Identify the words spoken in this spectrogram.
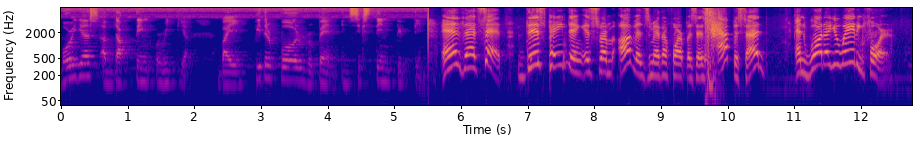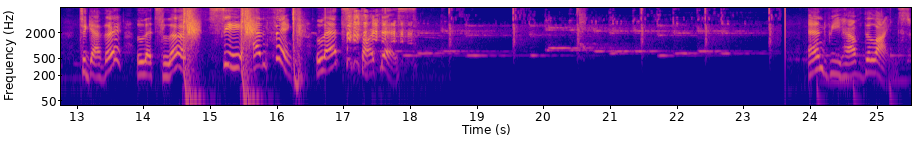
Boreas Abducting Orithyia by Peter Paul Rubens in 1615. And that's it. This painting is from Ovid's Metamorphoses episode. And what are you waiting for? Together, let's look, see, and think. Let's start this. And we have the lines.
